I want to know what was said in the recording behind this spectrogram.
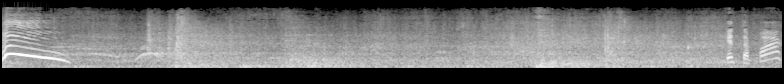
Woo! Get the fuck.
